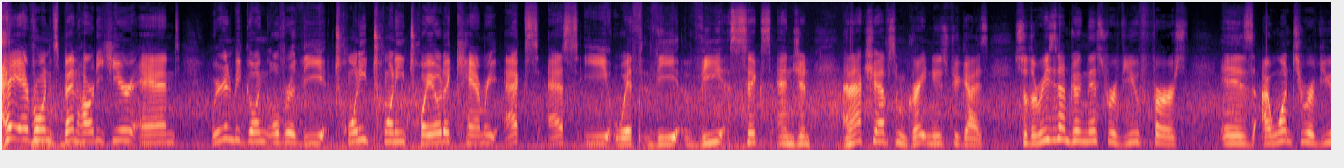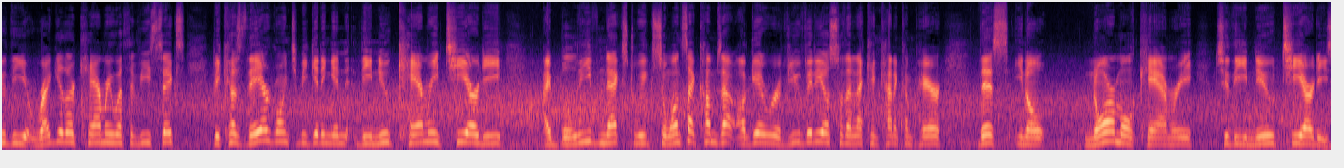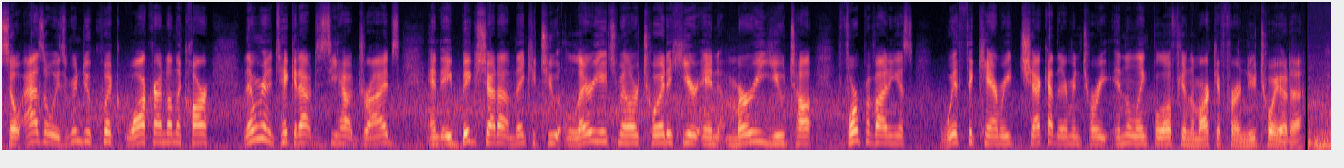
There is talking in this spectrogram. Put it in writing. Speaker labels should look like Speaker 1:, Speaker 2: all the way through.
Speaker 1: Hey everyone, it's Ben Hardy here and we're gonna be going over the 2020 Toyota Camry XSE with the V6 engine and I actually have some great news for you guys. So the reason I'm doing this review first is I want to review the regular Camry with the V6 because they are going to be getting in the new Camry TRD I believe next week. So once that comes out, I'll get a review video so then I can kind of compare this, you know, normal Camry to the new TRD. So as always, we're gonna do a quick walk around on the car, then we're gonna take it out to see how it drives. And a big shout out and thank you to Larry H. Miller Toyota here in Murray, Utah for providing us with the Camry. Check out their inventory in the link below if you're in the market for a new Toyota.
